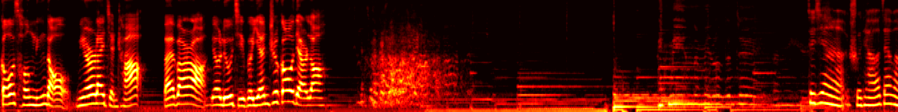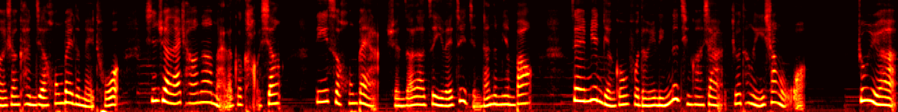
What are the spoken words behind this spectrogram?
高层领导明儿来检查，白班啊要留几个颜值高点的。”最近啊，薯条在网上看见烘焙的美图，心血来潮呢，买了个烤箱。第一次烘焙啊，选择了自以为最简单的面包，在面点功夫等于零的情况下折腾了一上午，终于啊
